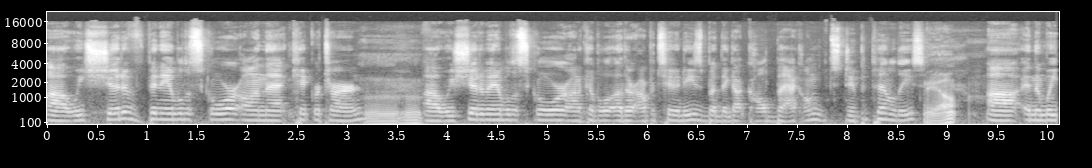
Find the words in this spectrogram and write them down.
Uh, we should have been able to score on that kick return. Uh, we should have been able to score on a couple of other opportunities, but they got called back on stupid penalties. Yeah. Uh, and then we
